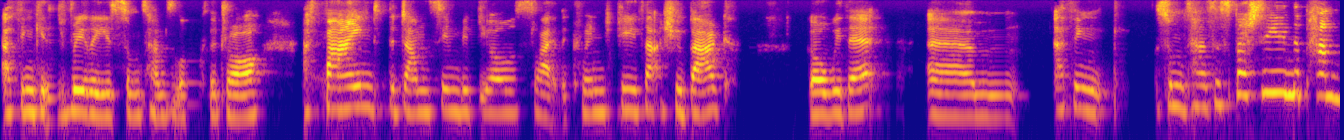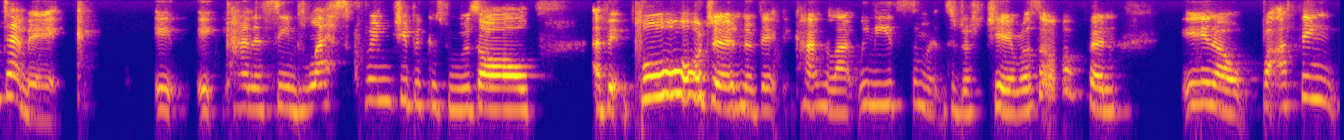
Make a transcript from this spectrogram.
I think it really is sometimes look the draw. I find the dancing videos slightly cringy. If that's your bag, go with it. Um, I think sometimes, especially in the pandemic, it, it kind of seemed less cringy because we was all a bit bored and a bit kind of like we need something to just cheer us up and you know but i think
